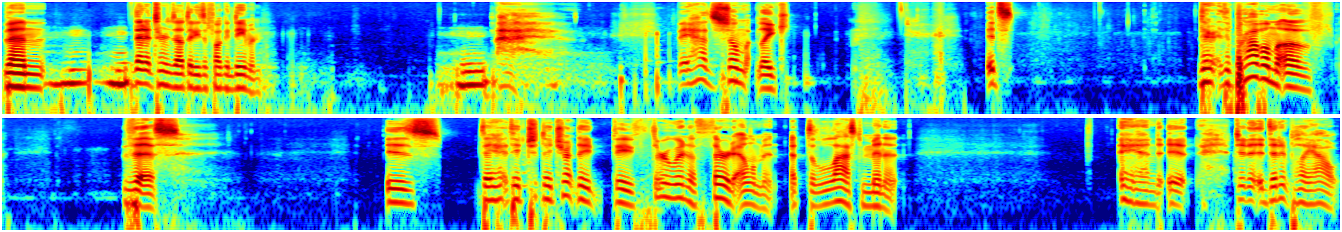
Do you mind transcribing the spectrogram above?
then then it turns out that he's a fucking demon. they had so much like it's there the problem of this is they they they they they threw in a third element at the last minute. And it didn't it didn't play out.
